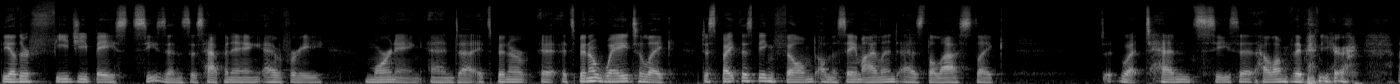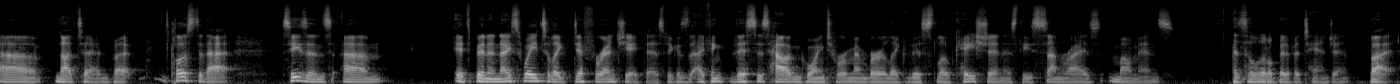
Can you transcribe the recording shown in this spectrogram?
the other Fiji based seasons. This happening every morning, and uh, it's been a it's been a way to like, despite this being filmed on the same island as the last like what 10 season how long have they been here uh, not 10 but close to that seasons um, it's been a nice way to like differentiate this because I think this is how I'm going to remember like this location is these sunrise moments. It's a little bit of a tangent, but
